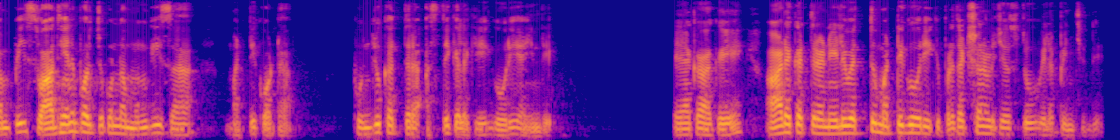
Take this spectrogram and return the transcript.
చంపి స్వాధీనపరుచుకున్న ముంగీస మట్టికోట. పుంజు కత్తెర అస్థికలకి గోరి అయింది. ఏకాకి ఆడకత్తెర నిలువెత్తు మట్టిగోరికి ప్రదక్షిణలు చేస్తూ విలపించింది.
